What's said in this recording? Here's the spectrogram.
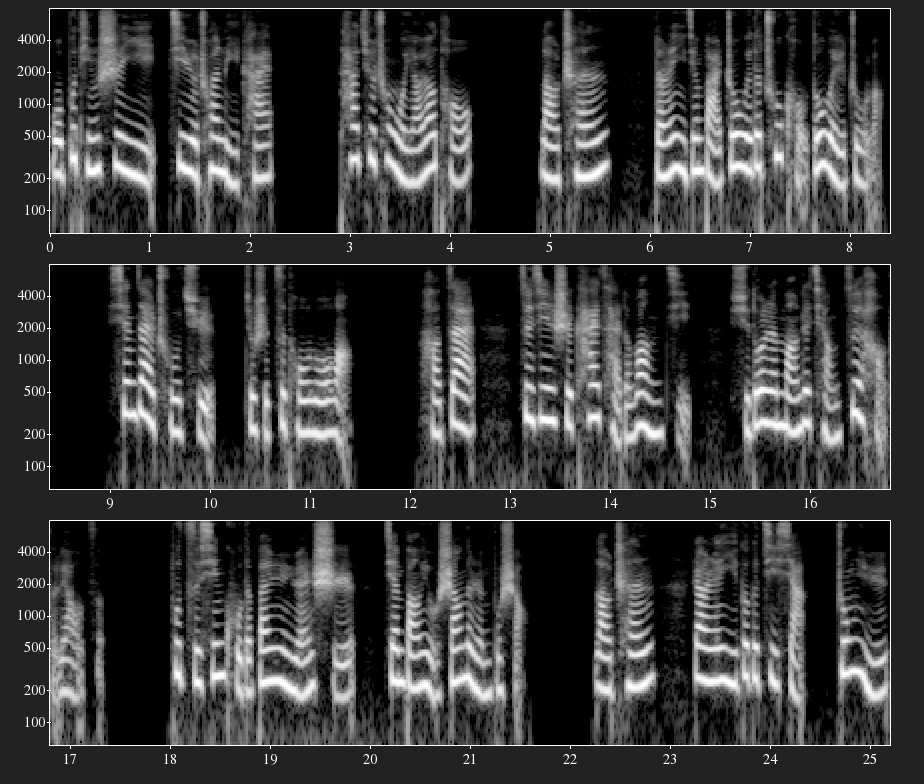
我不停示意季月川离开，他却冲我摇摇头。老陈。等人已经把周围的出口都围住了。现在出去就是自投罗网。好在最近是开采的旺季，许多人忙着抢最好的料子，不辞辛苦的搬运原石，肩膀有伤的人不少。老陈让人一个个记下。终于，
